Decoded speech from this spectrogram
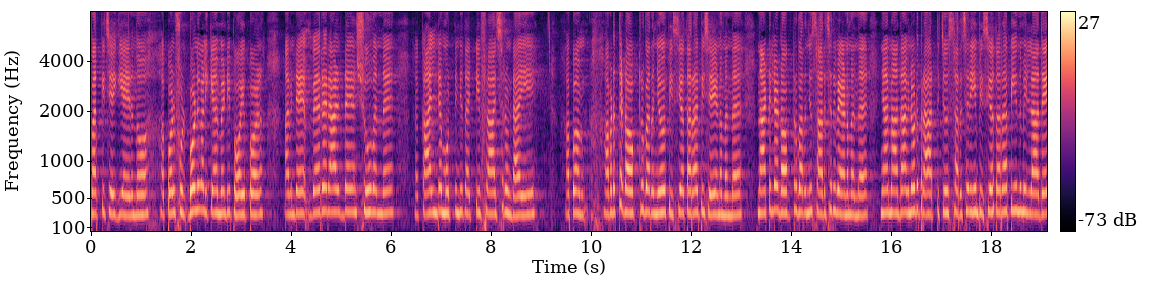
വർക്ക് ചെയ്യുകയായിരുന്നു. അപ്പോൾ ഫുട്ബോൾ കളിക്കാൻ വേണ്ടി പോയപ്പോൾ അവന്റെ വേറൊരാളുടെ ഷൂ വന്ന് കാലിന്റെ മുട്ടിന്റെ തട്ടി ഫ്രാക്ചർ ഉണ്ടായി. അപ്പം അവിടുത്തെ ഡോക്ടർ പറഞ്ഞു ഫിസിയോതെറാപ്പി ചെയ്യണമെന്ന്. നാട്ടിലെ ഡോക്ടർ പറഞ്ഞു സർജറി വേണമെന്ന്. ഞാൻ മാതാവിനോട് പ്രാർത്ഥിച്ചു സർജറിയും ഫിസിയോതെറാപ്പിയൊന്നും ഇല്ലാതെ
